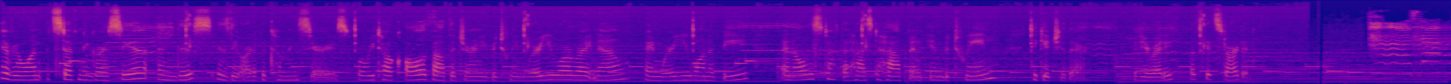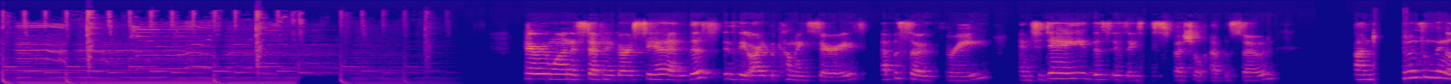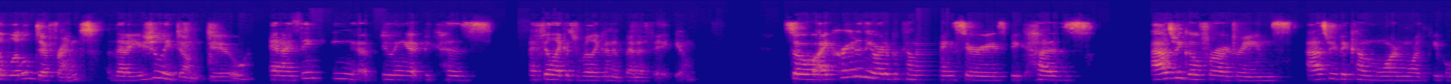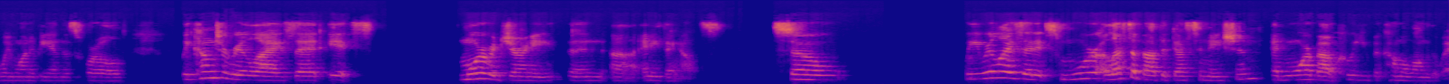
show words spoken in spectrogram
Hey everyone, it's Stefanie Garcia, and this is the Art of Becoming series, where we talk all about the journey between where you are right now and where you want to be, and all the stuff that has to happen in between to get you there. If you're ready, let's get started. Hey everyone, it's Stefanie Garcia, and this is the Art of Becoming series, episode three. And today, this is a special episode. I'm doing something a little different that I usually don't do, and I'm thinking of doing it because I feel like it's really going to benefit you. So I created the Art of Becoming series because as we go for our dreams, as we become more and more the people we want to be in this world, we come to realize that it's more of a journey than uh, anything else. So we realize that it's more less about the destination and more about who you become along the way.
